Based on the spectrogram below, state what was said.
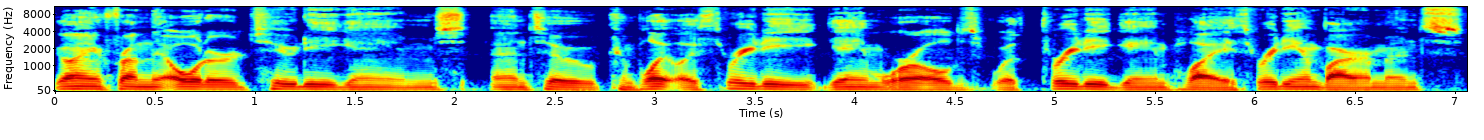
going from the older 2D games into completely 3D game worlds with 3D gameplay, 3D environments.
